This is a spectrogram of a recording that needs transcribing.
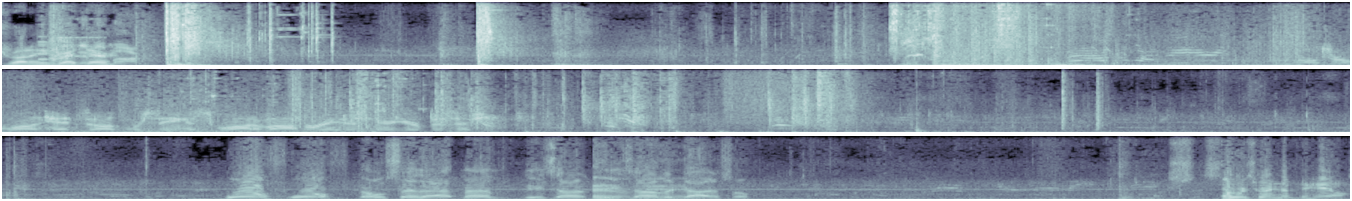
He's running. He's right there. Ultra One, heads up. We're seeing a squad of operators near your position. Wolf, Wolf, don't say that, man. These are Yeah, these oh, are the guys. So Someone's running up the hill.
